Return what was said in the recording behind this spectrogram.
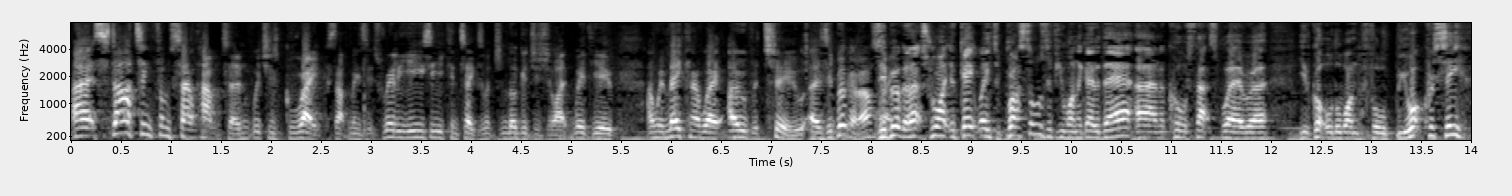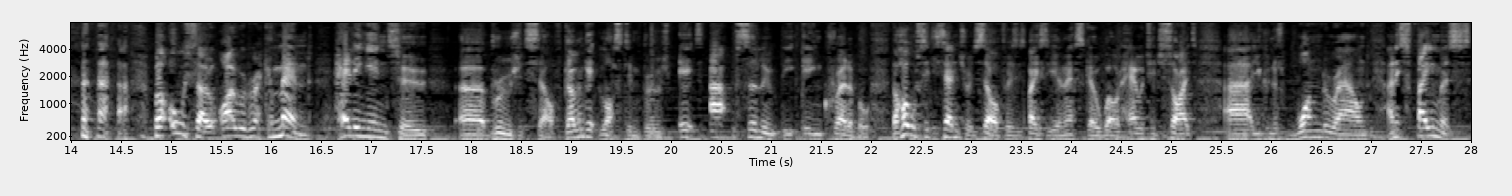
Uh, starting from Southampton, which is great because that means it's really easy. You can take as much luggage as you like with you, and we're making our way over to uh, Zeebrugge, aren't we? Zeebrugge, that's right, your gateway to Brussels if you want to go there. And of course, that's where uh, you've got all the wonderful bureaucracy. but also, I would recommend heading into uh, Bruges itself. Go and get lost in Bruges. It's absolutely incredible. The whole city centre itself is it's basically an UNESCO World Heritage Site. Uh, you can just wander around, and it's famous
